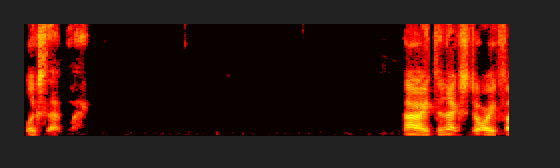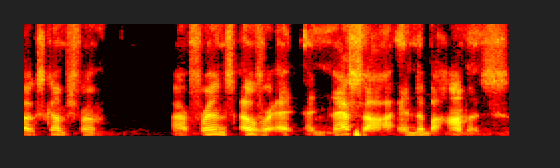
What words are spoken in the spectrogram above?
looks that way. All right, the next story, folks, comes from our friends over at Nassau in the Bahamas.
